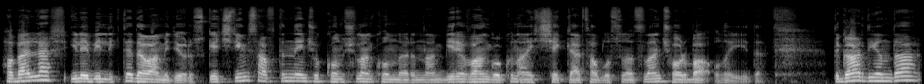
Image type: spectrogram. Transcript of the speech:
Haberler ile birlikte devam ediyoruz. Geçtiğimiz haftanın en çok konuşulan konularından biri Van Gogh'un Ayçiçekler tablosuna atılan çorba olayıydı. The Guardian'da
